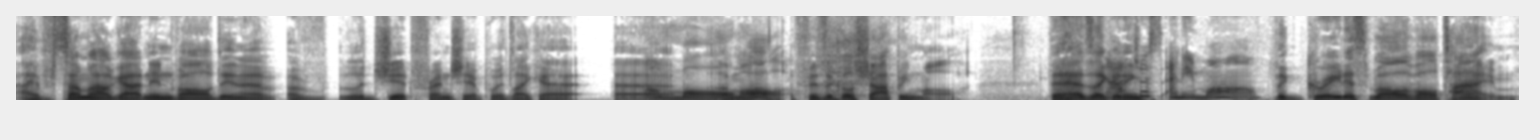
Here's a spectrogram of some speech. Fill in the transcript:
I've somehow gotten involved in a, a legit friendship with like a a, A mall. a mall, a physical shopping mall that has like Not an, just any mall. the greatest mall of all time.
